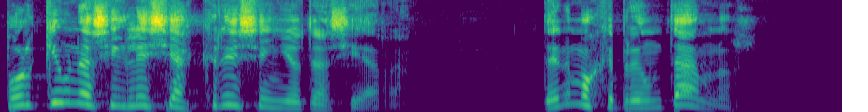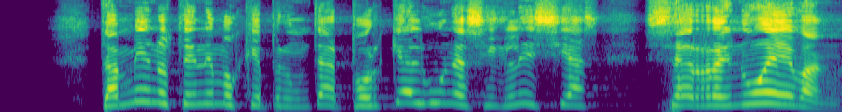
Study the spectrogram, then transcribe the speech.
¿Por qué unas iglesias crecen y otras cierran? Tenemos que preguntarnos. También nos tenemos que preguntar por qué algunas iglesias se renuevan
